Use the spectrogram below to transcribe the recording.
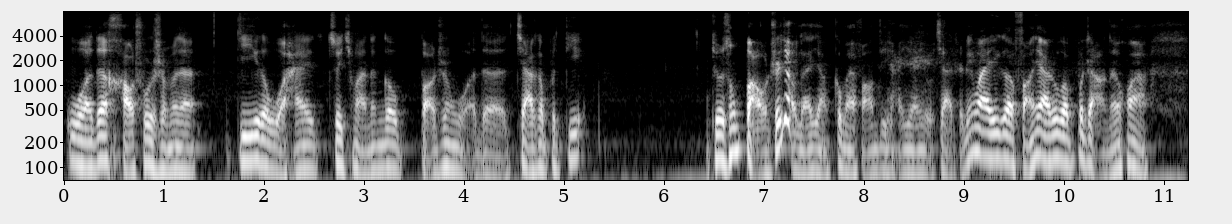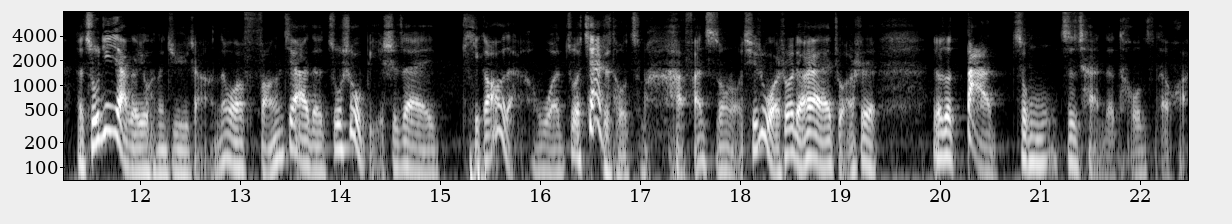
我的好处是什么呢？第一个，我还最起码能够保证我的价格不跌，就是从保值角度来讲，购买房地产依然有价值。另外一个，房价如果不涨的话，那租金价格有可能继续涨，那我房价的租售比是在提高的。我做价值投资嘛，哈，凡此种种。其实我说聊下来，主要是要做大宗资产的投资的话，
